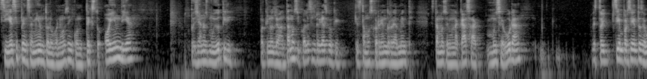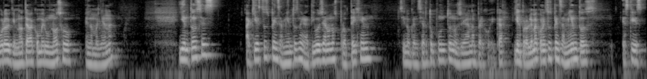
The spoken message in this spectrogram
si ese pensamiento lo ponemos en contexto hoy en día, pues ya no es muy útil, porque nos levantamos y cuál es el riesgo que, que estamos corriendo realmente. Estamos en una casa muy segura, estoy 100% seguro de que no te va a comer un oso en la mañana. Y entonces, aquí estos pensamientos negativos ya no nos protegen sino que en cierto punto nos llegan a perjudicar. Y el problema con estos pensamientos es que es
